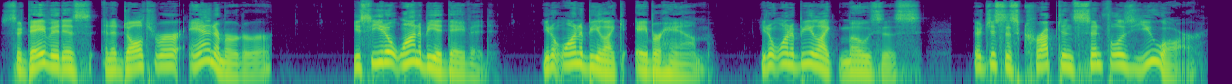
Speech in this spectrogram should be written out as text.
So David is an adulterer and a murderer. You see, you don't want to be a David. You don't want to be like Abraham. You don't want to be like Moses. They're just as corrupt and sinful as you are.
